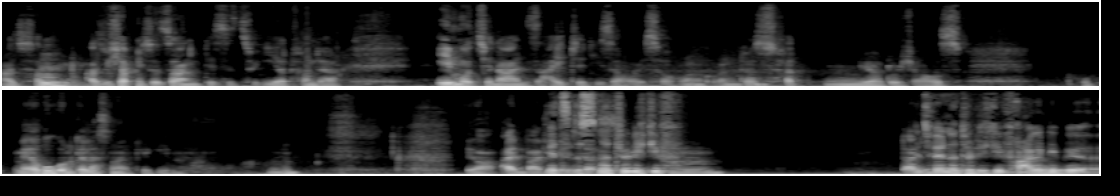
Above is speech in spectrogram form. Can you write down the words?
Also, hat, mhm. also ich habe mich sozusagen dissoziiert von der emotionalen Seite dieser Äußerung und das hat mir durchaus mehr Ruhe und Gelassenheit gegeben. Mhm. Ja, ein Beispiel. Jetzt ist, ist natürlich die mhm. Jetzt wäre natürlich die Frage, die wir,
